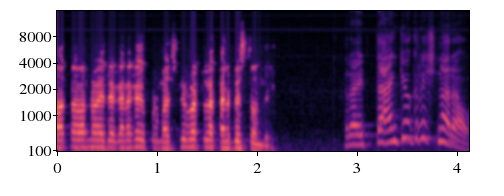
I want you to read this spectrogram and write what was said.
వాతావరణం అయితే కనుక ఇప్పుడు మచిలీపట్ల కనిపిస్తుంది. రైట్ థ్యాంక్ యూ కృష్ణారావు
